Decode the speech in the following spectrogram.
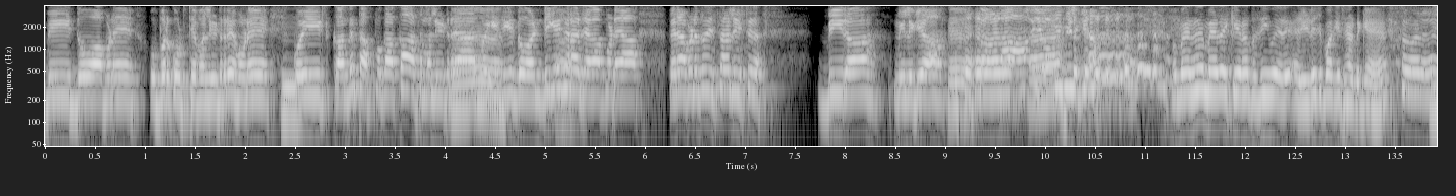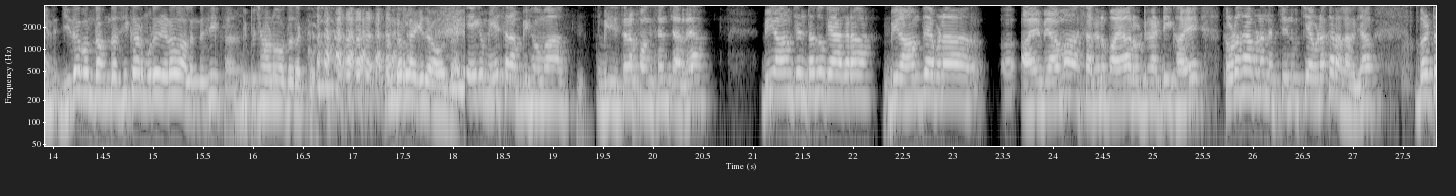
ਵੀ ਦੋ ਆਪਣੇ ਉੱਪਰ ਕੋਠੇ ਪਰ ਲੀਡਰੇ ਹੋਣੇ ਕੋਈ ਕੰਧ ਟੱਪ ਕਾ ਘਾਸ का घास में लीड रहा कोई किसी के गवंडी के जरा जगह पड़या फिर अपने तो इस तरह लिस्ट बीरा मिल गया काला यो भी मिल गया ਉਹ ਮੈਂ ਮੈਂ ਤਾਂ ਕਿਹਾ ਤੁਸੀਂ ਰੇੜੇ 'ਚ ਪਾ ਕੇ ਛੱਡ ਕੇ ਆਇਆ ਜਿਹਦਾ- ਜਿਹਦਾ ਬੰਦਾ ਹੁੰਦਾ ਸੀ ਘਰ ਮੂਰੇ ਰੇੜਾ ਲਾ ਲੈਂਦੇ ਸੀ ਵੀ ਪਛਾਣੋ ਆਪਦਾ ਚੱਕੋ ਅੰਦਰ ਲੈ ਕੇ ਜਾਓ ਉਹਦਾ एक मैं शराबी हुआ भी जिस तरह फंक्शन चल रहा भी आम जनता तो क्या करा भी आराम से अपना अ, आए ब्याह में सगन पाया रोटी राटी खाए थोड़ा सा अपना नच्चे नुच्चे अपना घर लग जा बट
